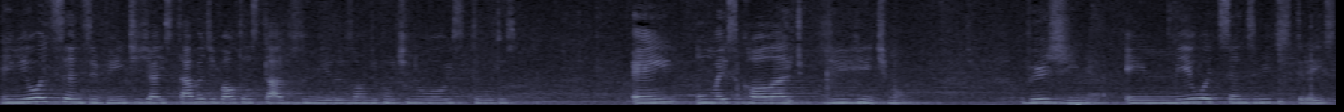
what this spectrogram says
Em 1820 já estava de volta aos Estados Unidos, onde continuou estudos em uma escola de Richmond, Virgínia. Em 1823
